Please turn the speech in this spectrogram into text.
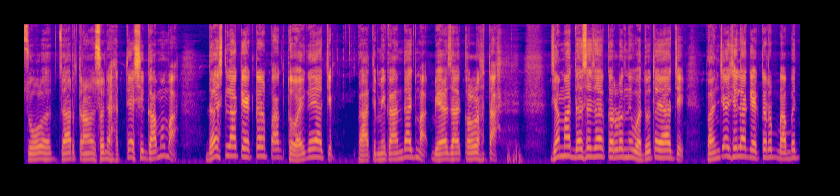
સોળ હજાર ત્રણસો ને સત્યાસી ગામોમાં દસ લાખ હેક્ટર પાક ધોવાઈ ગયા છે. પ્રાથમિક અંદાજમાં બે હજાર કરોડ હતા, જેમાં દસ હજાર કરોડની વધુ થયા છે. પંચ્યાસી લાખ હેક્ટર બાબત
